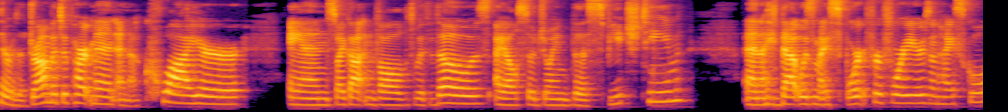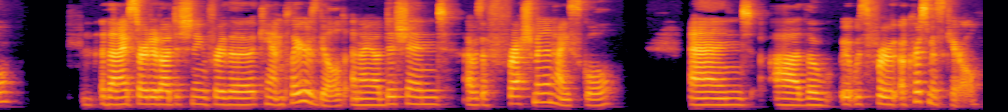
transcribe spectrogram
there was a drama department and a choir and so I got involved with those. I also joined the speech team and I, that was my sport for 4 years in high school then I started auditioning for the Canton Players Guild, and I auditioned. I was a freshman in high school, and uh, the it was for a Christmas Carol,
